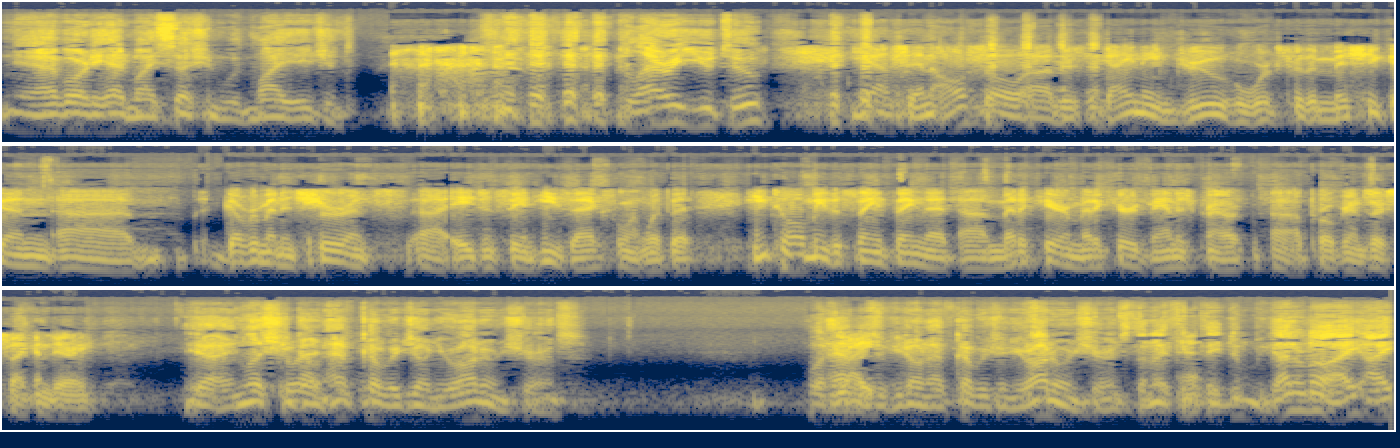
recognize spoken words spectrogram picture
Yeah, I've already had my session with my agent. Larry, you too? yes, and also uh, there's a guy named Drew who works for the Michigan uh, Government Insurance uh, Agency, and he's excellent with it. He told me the same thing that uh, Medicare and Medicare Advantage pro- uh, programs are secondary. Yeah, unless you Correct. don't have coverage on your auto insurance. What happens Right. if you don't have coverage in your auto insurance? Then I think Yeah. they do. I don't know. I, I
